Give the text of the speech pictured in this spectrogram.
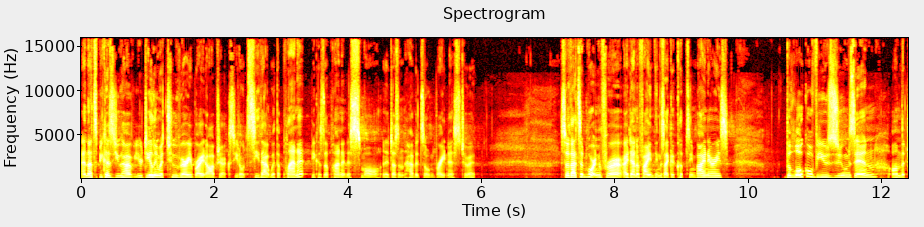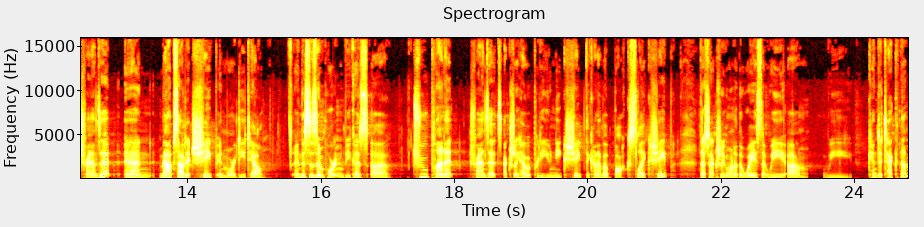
And that's because you have, you're dealing with two very bright objects. You don't see that with a planet because the planet is small and it doesn't have its own brightness to it. So that's important for identifying things like eclipsing binaries. The local view zooms in on the transit and maps out its shape in more detail. And this is important because uh, true planet transits actually have a pretty unique shape. They kind of have a box-like shape. That's actually one of the ways that we, um, we can detect them.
